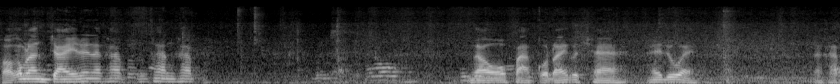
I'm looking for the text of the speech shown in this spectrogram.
ขอกำลังใจด้วยนะครับ ทุกท่านครับ เราฝากกดไลค์กดแชร์ให้ด้วย นะครับ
